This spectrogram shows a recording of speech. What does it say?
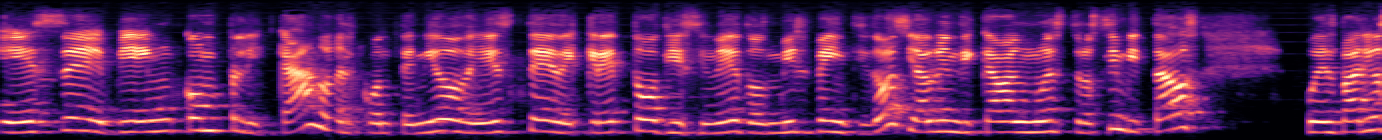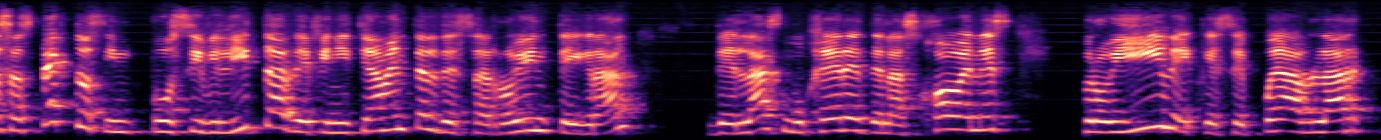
Es eh, bien complicado el contenido de este decreto 19-2022, ya lo indicaban nuestros invitados, pues varios aspectos. Imposibilita definitivamente el desarrollo integral de las mujeres, de las jóvenes, prohíbe que se pueda hablar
